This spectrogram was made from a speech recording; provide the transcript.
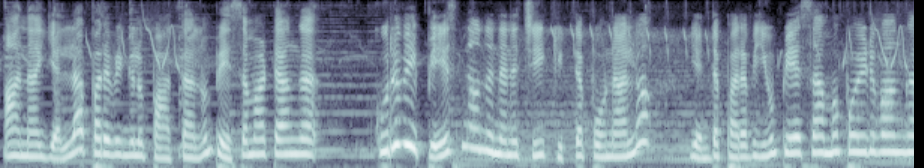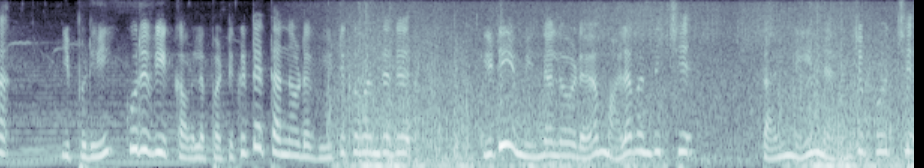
ஆனா எல்லா பறவைங்களும் பார்த்தாலும் பேச மாட்டாங்க. குருவி பேசணும்னு நினைச்சு கிட்ட போனாலும் எந்த பறவையும் பேசாம போயிடுவாங்க. இப்படி குருவி கவலைப்பட்டுக்கிட்டு தன்னோட வீட்டுக்கு வந்தது. இடி மின்னலோட மழை வந்துச்சு. தண்ணி நிறைஞ்சு போச்சு.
